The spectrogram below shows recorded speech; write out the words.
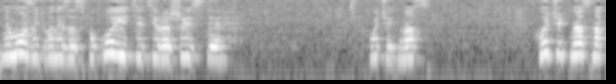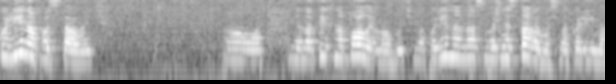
Не можуть вони заспокоїтися, ці рашисти. Хочуть нас, хочуть нас на коліна поставити. От. Не на тих напали, мабуть. На коліна нас, ми ж не ставимось на коліна.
